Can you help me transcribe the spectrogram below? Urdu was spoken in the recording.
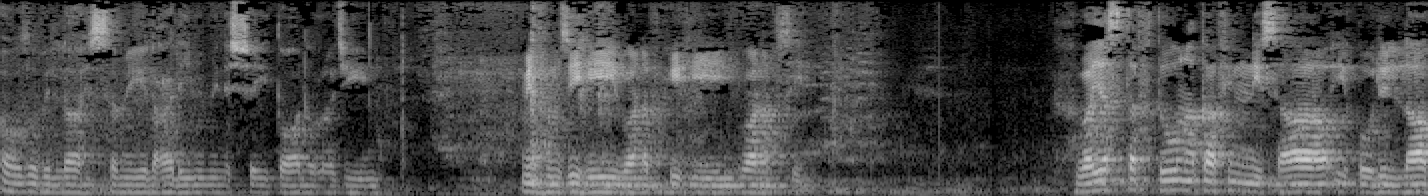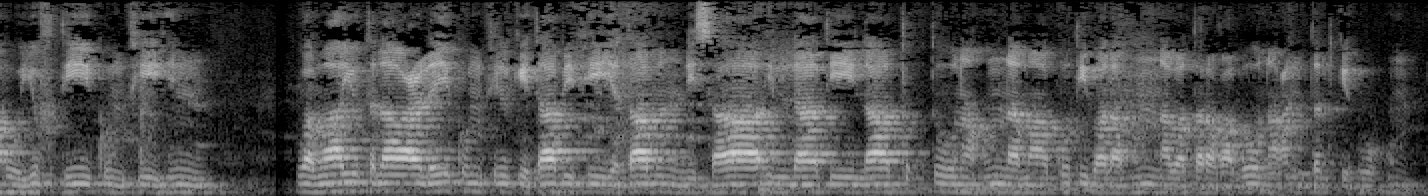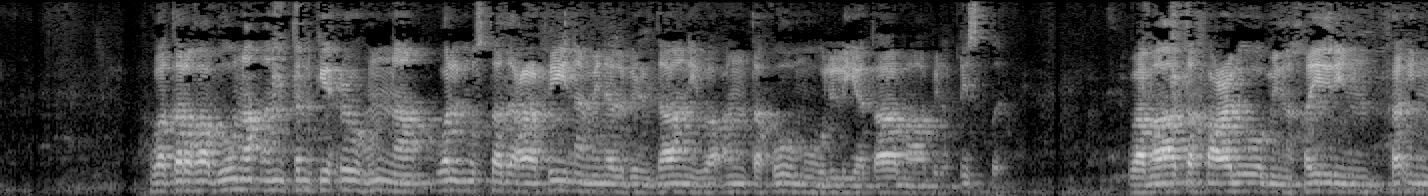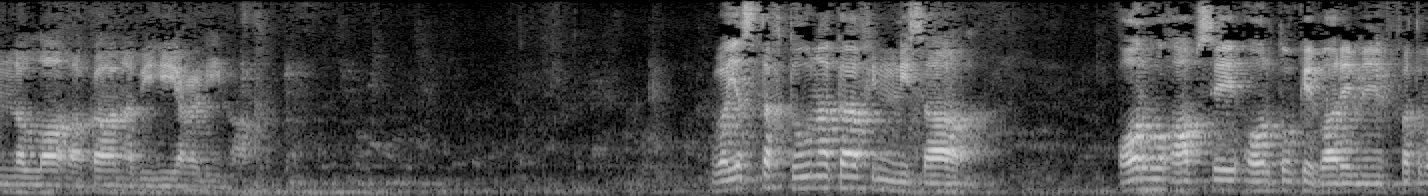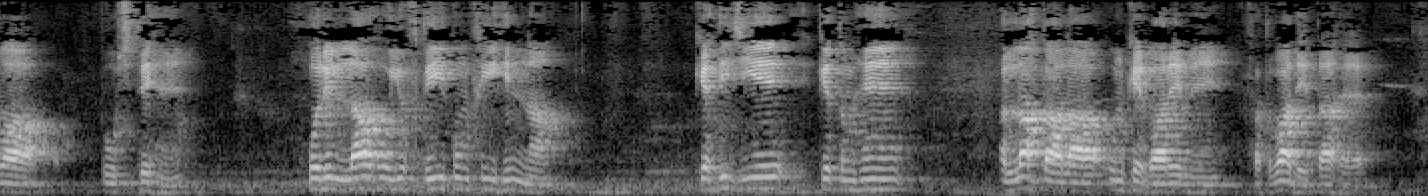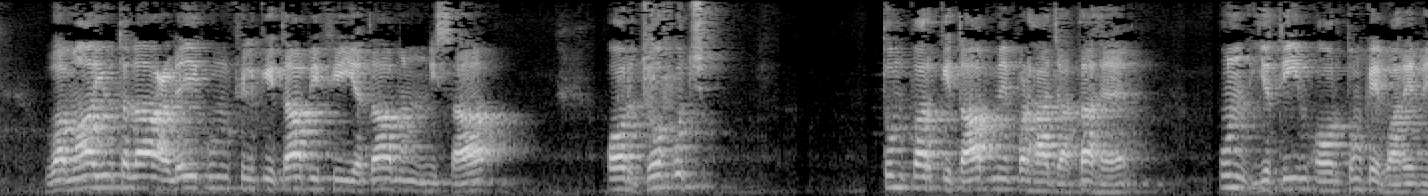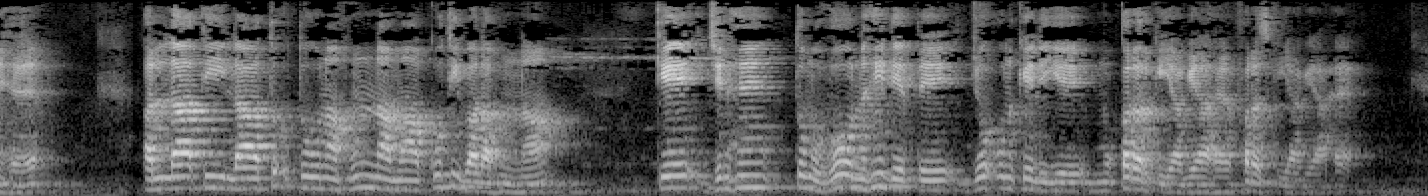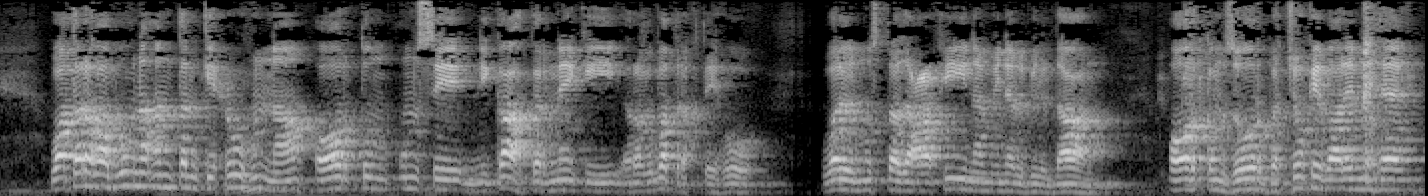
أعوذ بالله السميع العليم من الشيطان الرجيم. من همزه ونفخه ونفسه. ويستفتونك في النساء قل الله يفتيكم فيهن وما يتلى عليكم في الكتاب في يتامى النساء اللاتي لا تؤتونهن ما كتب لهن وترغبون عن تنكحوهن. وترغبون أن تنكحوهن والمستضعفين من البلدان وأن تقوموا لليتامى بالقسط وما تفعلوا من خير فإن الله كان به عليما. وَيَسْتَفْتُونَكَ فِي النِّسَاءِ، اور وہ آپ سے عورتوں کے بارے میں فتویٰ پوچھتے ہیں۔ قل اللہ یفتیکم فیہن کہہ دیجیے کہ تمہیں اللہ تعالی ان کے بارے میں فتویٰ دیتا ہے۔ وَمَا يُتَلَى عَلَيْكُمْ فِي الْكِتَابِ فِي يَتَامَ النِّسَاءِ اور جو کچھ تم پر کتاب میں پڑھا جاتا ہے، ان یتیم عورتوں کے بارے میں ہے۔ اللہ تی لا تون ہننا ماں کوتی والا ہننا کہ جنہیں تم وہ نہیں دیتے جو ان کے لیے مقرر کیا گیا ہے، فرض کیا گیا ہے۔ وہ ترغبون انتن کے اور تم ان سے نکاح کرنے کی رغبت رکھتے ہو۔ والمستضعفین من البلدان، اور کمزور بچوں کے بارے میں ہے۔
